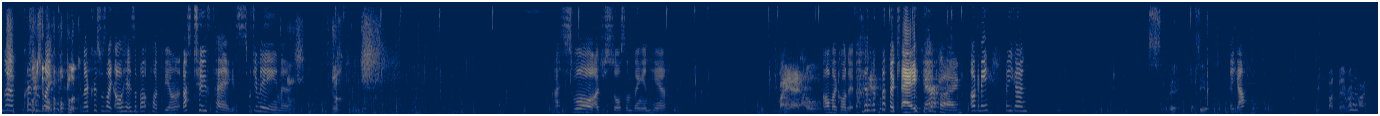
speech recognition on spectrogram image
No, Chris was oh, like. open butt plug. No, Chris was like, "Oh, here's a butt plug for you." Like, That's toothpaste. What do you mean? Oh. I swore I just saw something in here. It's My asshole. Oh my god, it. okay. Terrifying. Ogany, where you going? Okay, I see you. There you go. There's the Fazbear right behind us.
